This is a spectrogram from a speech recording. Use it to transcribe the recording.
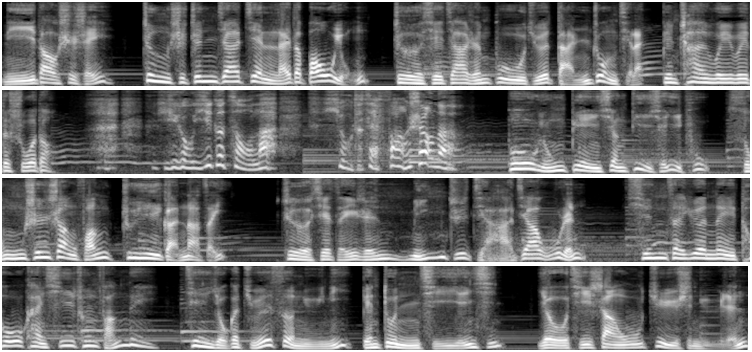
你道是谁？正是甄家见来的包勇。这些家人不觉胆壮起来，便颤巍巍地说道：“有一个走了，有的在房上呢。”包勇便向地下一扑，耸身上房追赶那贼。这些贼人明知贾家无人，先在院内偷看惜春房内。见有个绝色女尼，便顿起淫心。又其上屋俱是女人，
